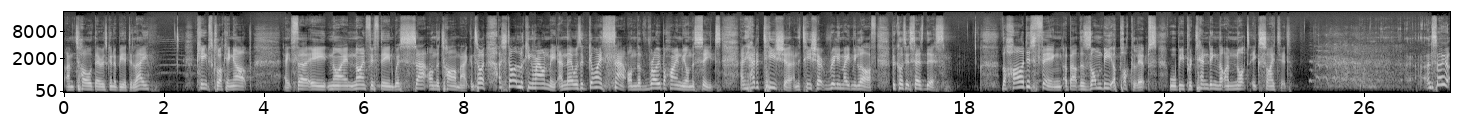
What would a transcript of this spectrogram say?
I'm told there is going to be a delay. Keeps clocking up. 8.30, 9, 9.15, we're sat on the tarmac. And so I, I start looking around me, and there was a guy sat on the row behind me on the seats, and he had a t-shirt, and the t-shirt really made me laugh because it says this, the hardest thing about the zombie apocalypse will be pretending that I'm not excited. and so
